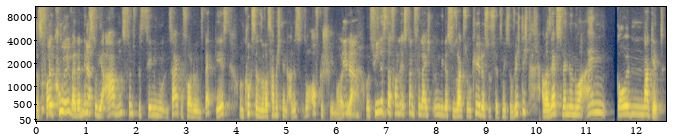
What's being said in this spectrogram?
Das ist voll cool, weil dann nimmst ja. du dir abends fünf bis zehn Minuten Zeit, bevor du ins Bett gehst und guckst dann so, was habe ich denn alles so aufgeschrieben heute. Genau. Ja? Und vieles davon ist dann vielleicht irgendwie, dass du sagst, okay, das ist jetzt nicht so wichtig, aber selbst wenn du nur einen Golden Nugget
